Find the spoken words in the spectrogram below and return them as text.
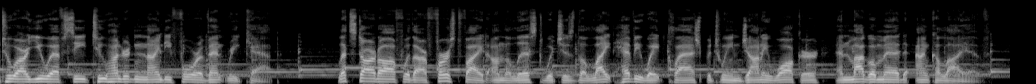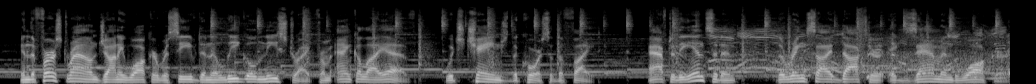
to our UFC 294 event recap. Let's start off with our first fight on the list, which is the light heavyweight clash between Johnny Walker and Magomed Ankalaev. In the first round, Johnny Walker received an illegal knee strike from Ankalaev, which changed the course of the fight. After the incident, the ringside doctor examined Walker.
